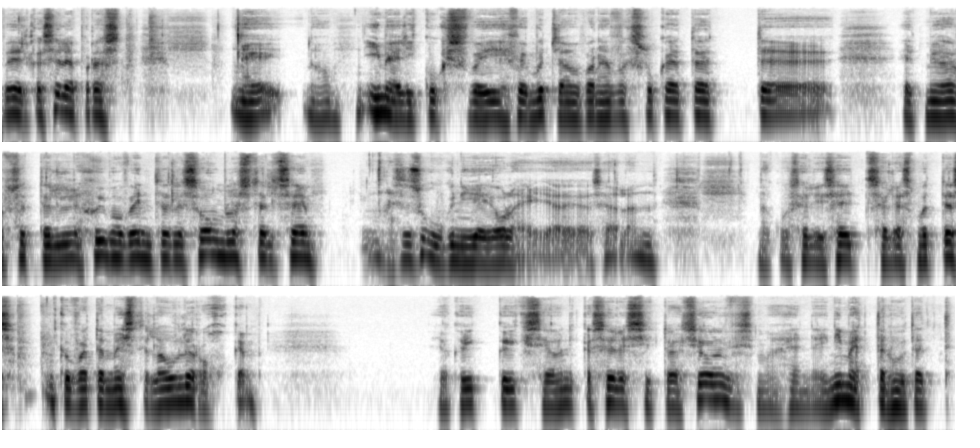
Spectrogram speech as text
veel ka sellepärast noh, imelikuks või, või mõtlemapanevaks lugeda, et, et meie armsatel hõimuvendadel soomlastel see, see sugugi nii ei ole ja, ja seal on nagu selliseid selles mõttes kõvade meeste laule rohkem. ja kõik, kõik see on ikka selles situatsioonis, mis ma enne ei nimetanud, et,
